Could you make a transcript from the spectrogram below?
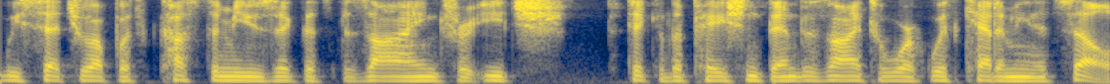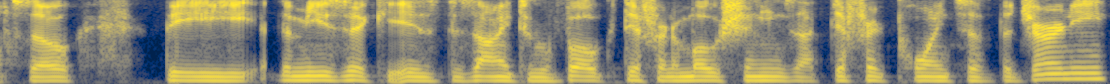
We set you up with custom music that's designed for each particular patient, then designed to work with ketamine itself. So the, the music is designed to evoke different emotions at different points of the journey.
